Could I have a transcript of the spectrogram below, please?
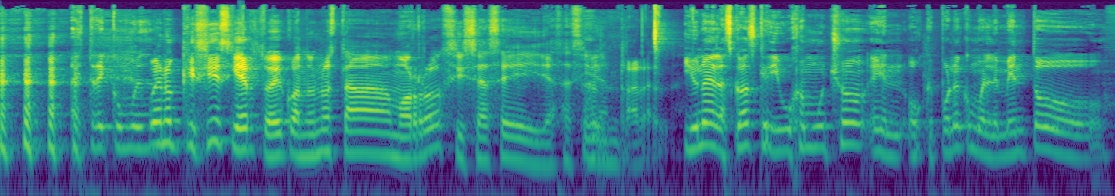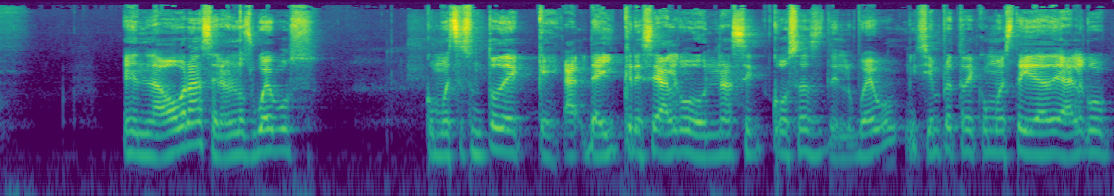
Como. Bueno, que sí es cierto, ¿eh? Cuando uno está morro, sí se hace ideas así Ah. bien raras. Y una de las cosas que dibuja mucho en. o que pone como elemento en la obra serán los huevos. Como este asunto de que de ahí crece algo, nace cosas del huevo. Y siempre trae como esta idea de algo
